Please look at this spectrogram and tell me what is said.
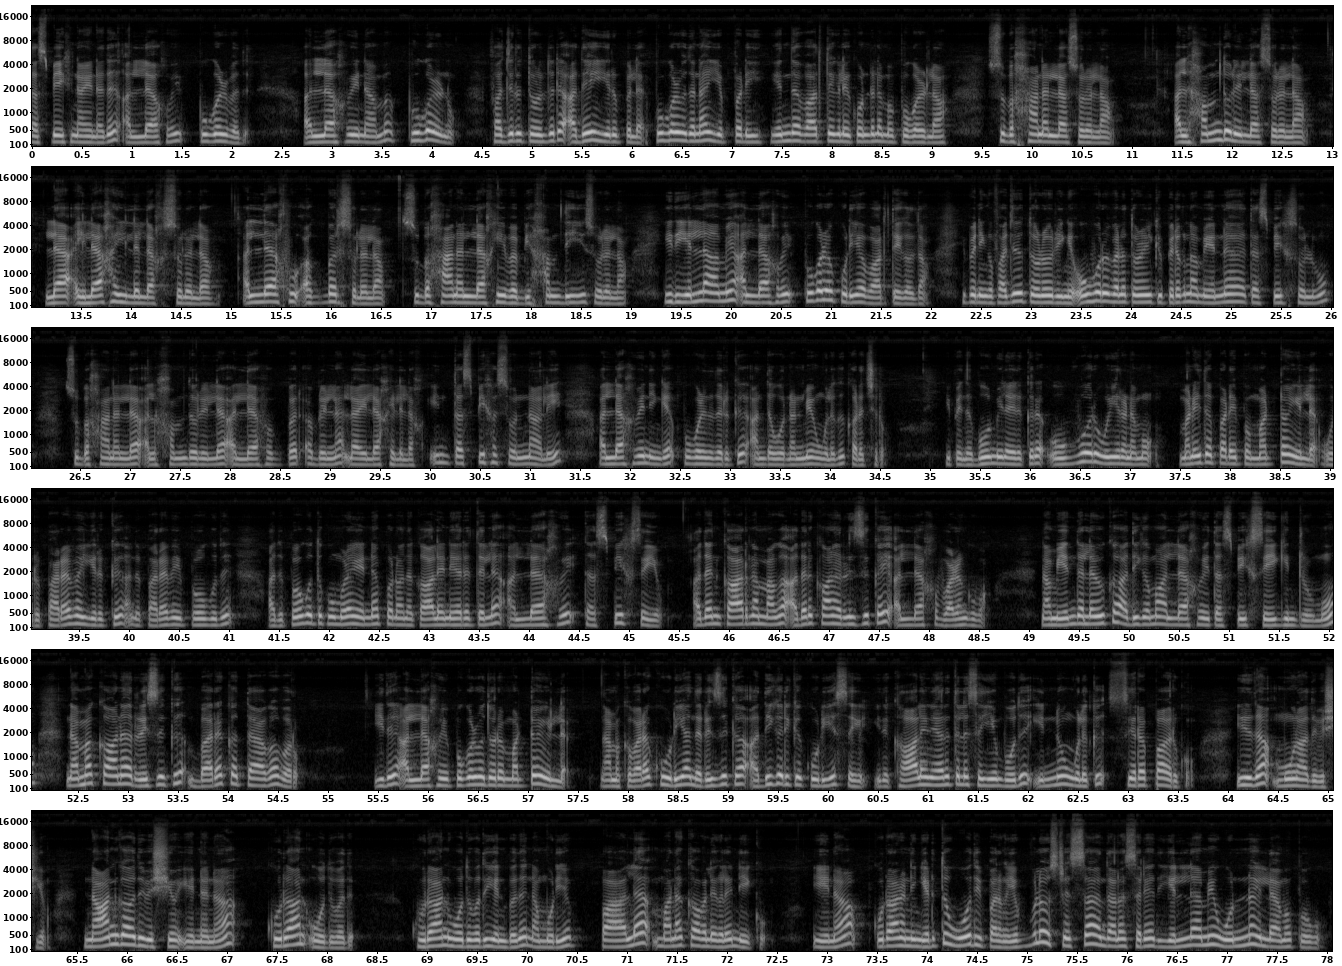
தஸ்பீஹ்னா என்னது? அல்லாஹுவை புகழ்வது. அல்லாஹுவை நாம் புகழணும். ஃபஜ்ரு தொழுதுட்டு அதே இருப்பில். புகழ்வதுனா எப்படி? எந்த வார்த்தைகளை கொண்டு நம்ம புகழலாம்? சுபஹான் அல்லா சொல்லலாம். அல்ஹம்துல்லா சொல்லலாம். லா இலாஹ இல்லல்லாஹ் சொல்லலாம். அல்லாஹூ அக்பர் சொல்லலாம். சுபஹான் அல்லாஹி வபி ஹம்தி சொல்லலாம். இது எல்லாமே அல்லாஹுவை புகழக்கூடிய வார்த்தைகள் தான். இப்போ நீங்கள் ஃபஜ்ரு தொழுறீங்க. ஒவ்வொரு வேலை தொழிலுக்கு பிறகு நம்ம என்ன தஸ்பீக் சொல்லுவோம்? சுபஹானல்லா அல்ஹம்துல்லா அல்லாஹ் அக்பர் அப்படின்னா லைலாஹ் இல்லாஹ் இந்த தஸ்பீகை சொன்னாலே அல்லாஹ்வே நீங்கள் புகழ்ந்ததற்கு அந்த ஒரு நன்மை உங்களுக்கு கிடச்சிரும். இப்போ இந்த பூமியில் இருக்கிற ஒவ்வொரு உயிரினமும் மனித படைப்பு மட்டும் இல்லை ஒரு பறவை இருக்குது அந்த பறவை போகுது. அது போகிறதுக்கு முன்னாடி என்ன பண்ணும்? அந்த காலை நேரத்தில் அல்லாஹ்வே தஸ்பீக் செய்யும். அதன் காரணமாக அதற்கான ரிசுக்கை அல்லாஹ் வழங்குவான். நாம் எந்த அளவுக்கு அதிகமாக அல்லாஹ்வை தஸ்பீக் செய்கின்றோமோ நமக்கான ரிசுக்கு பறக்கத்தாக வரும். இது அல்லாஹ்வை புகழ்வதோடு மட்டும் இல்லை நமக்கு வரக்கூடிய அந்த ரிசுக்கை அதிகரிக்கக்கூடிய செயல். இது காலை நேரத்தில் செய்யும்போது இன்னும் உங்களுக்கு சிறப்பாக இருக்கும். இதுதான் மூணாவது விஷயம். நான்காவது விஷயம் என்னென்னா குரான் ஓதுவது. குரான் ஓதுவது என்பது நம்முடைய பல மனக்கவலைகளை நீக்கும். ஏன்னா குரானை நீங்கள் எடுத்து ஓதி பாருங்கள் எவ்வளோ ஸ்ட்ரெஸ்ஸாக இருந்தாலும் சரி அது எல்லாமே ஒன்றும் இல்லாமல் போகும்.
